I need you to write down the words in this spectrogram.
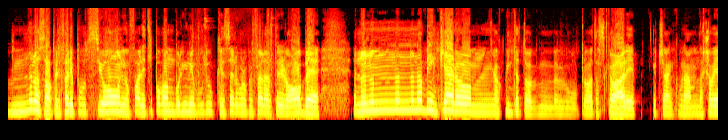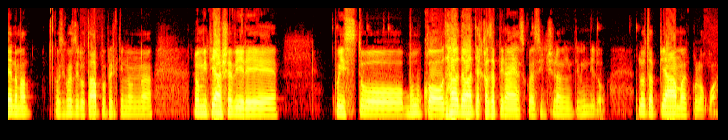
non lo so, per fare pozioni o fare tipo bamboline voodoo che servono per fare altre robe. Non, non, non ho ben chiaro. Mm, qui intanto mm, avevo provato a scavare, che c'è anche una, una caverna, ma quasi quasi lo tappo perché non, non mi piace avere questo buco davanti a casa appena esco, eh, sinceramente. Quindi lo, lo tappiamo, eccolo qua.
